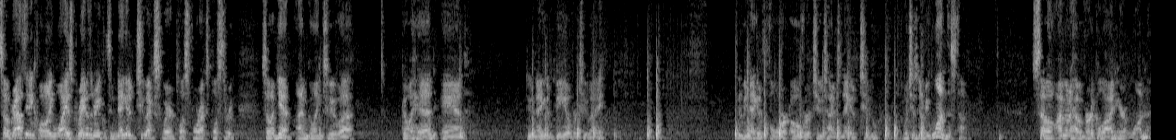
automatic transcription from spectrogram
So graph the inequality y is greater than or equal to negative 2x squared plus 4x plus 3. So again, I'm going to uh, go ahead and do negative b over 2a. It's going to be negative 4 over 2 times negative 2, which is going to be 1 this time. So I'm going to have a vertical line here at 1.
